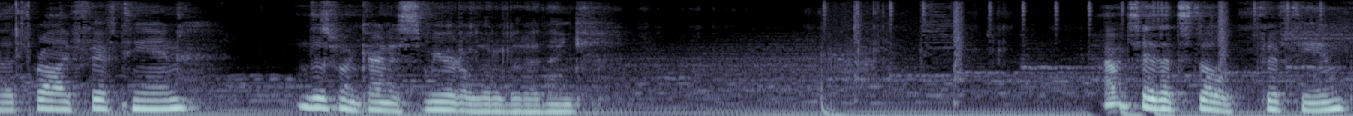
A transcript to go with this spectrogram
that's probably 15. This one kind of smeared a little bit, I think. I would say that's still 15,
